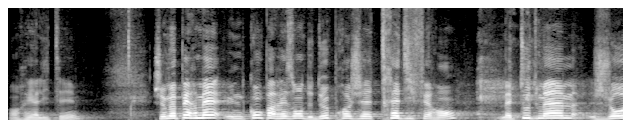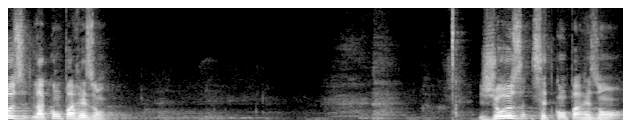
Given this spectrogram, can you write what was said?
en réalité. Je me permets une comparaison de deux projets très différents, mais tout de même, j'ose la comparaison. J'ose cette comparaison.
